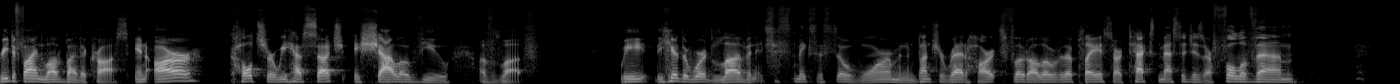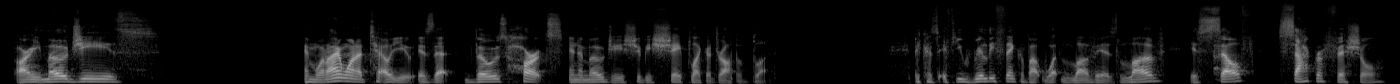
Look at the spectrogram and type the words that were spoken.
Redefine love by the cross. In our culture, we have such a shallow view of love. We hear the word love and it just makes us so warm, and a bunch of red hearts float all over the place. Our text messages are full of them, our emojis, and what I want to tell you is that those hearts and emojis should be shaped like a drop of blood. Because if you really think about what love is, love is self sacrificial,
